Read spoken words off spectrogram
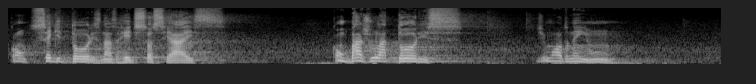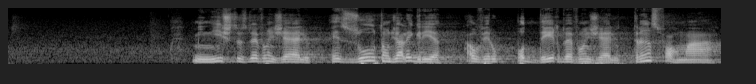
com seguidores nas redes sociais, com bajuladores, de modo nenhum. Ministros do Evangelho exultam de alegria ao ver o poder do Evangelho transformar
